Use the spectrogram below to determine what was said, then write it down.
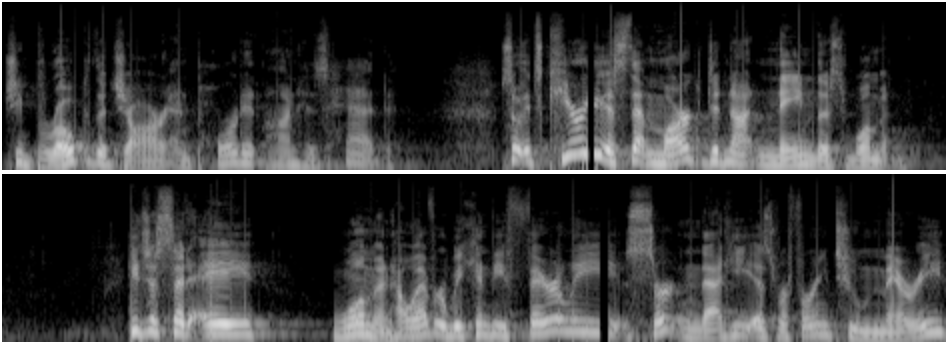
She broke the jar and poured it on his head. So it's curious that Mark did not name this woman. He just said a woman. However, we can be fairly certain that he is referring to Mary,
